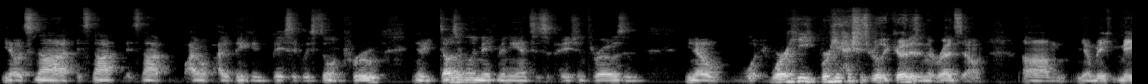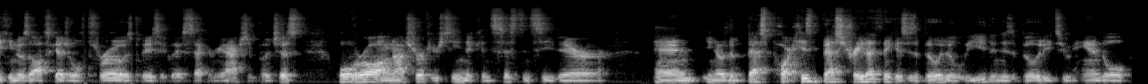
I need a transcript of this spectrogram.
you know, it's not, it's not, it's not, I don't, I think he can basically still improve. You know, he doesn't really make many anticipation throws and, you know, where he, where he actually is really good is in the red zone. Um, you know, make, making those off schedule throws, basically a second reaction, but just overall, I'm not sure if you're seeing the consistency there. And, you know, the best part, his best trait, I think, is his ability to lead and his ability to handle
